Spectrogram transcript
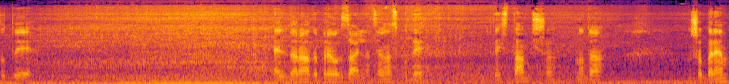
туди. Ельдорадо привокзальна. Це в нас куди? Десь там чи що? Ну так. Да. Ну що, беремо?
